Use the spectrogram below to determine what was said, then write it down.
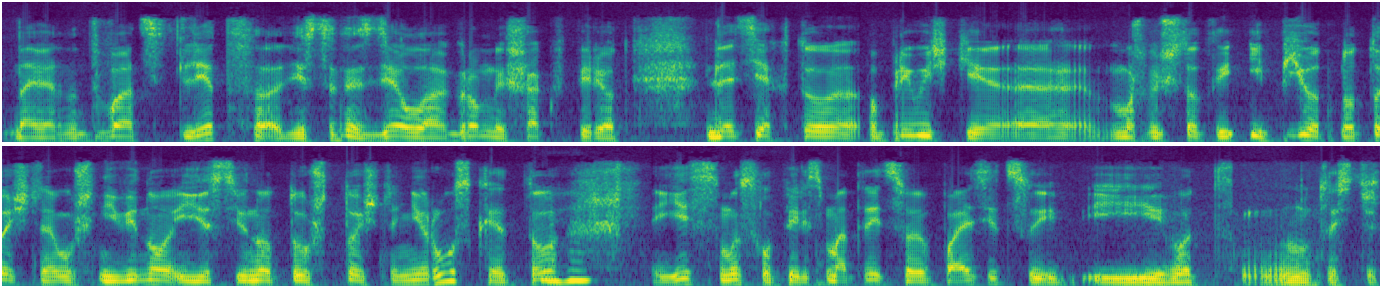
наверное, 20 лет действительно сделала огромный шаг вперед. Для тех, кто по привычке, э, может быть, что-то и пьет, но точно уж не вино, и если вино, то уж точно не русское, то угу. есть смысл пересмотреть свою позицию. И вот, ну, то есть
